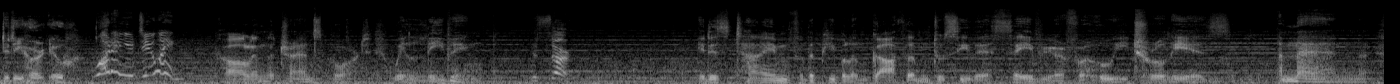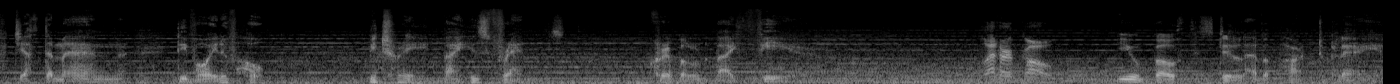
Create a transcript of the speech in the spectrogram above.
Did he hurt you? What are you doing? Call in the transport. We're leaving. Yes, sir. It is time for the people of Gotham to see their savior for who he truly is. A man, just a man, devoid of hope, betrayed by his friends, crippled by fear. Let her go. You both still have a part to play.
